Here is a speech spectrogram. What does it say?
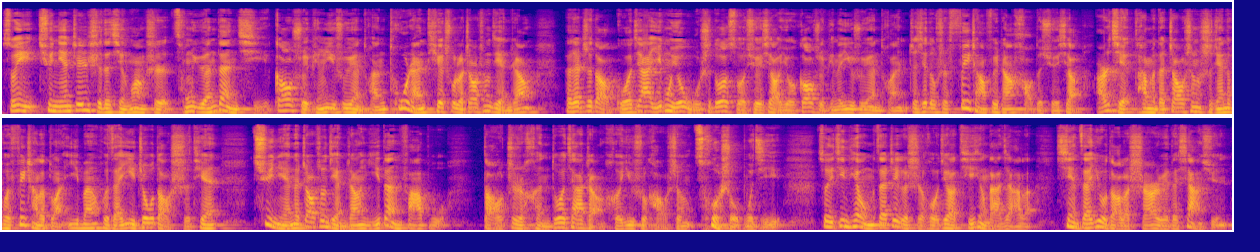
所以去年真实的情况是从元旦起，高水平艺术院团突然贴出了招生简章。大家知道，国家一共有五十多所学校有高水平的艺术院团，这些都是非常非常好的学校，而且他们的招生时间都会非常的短，一般会在一周到十天。去年的招生简章一旦发布，导致很多家长和艺术考生措手不及，所以今天我们在这个时候就要提醒大家了。现在又到了十二月的下旬，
